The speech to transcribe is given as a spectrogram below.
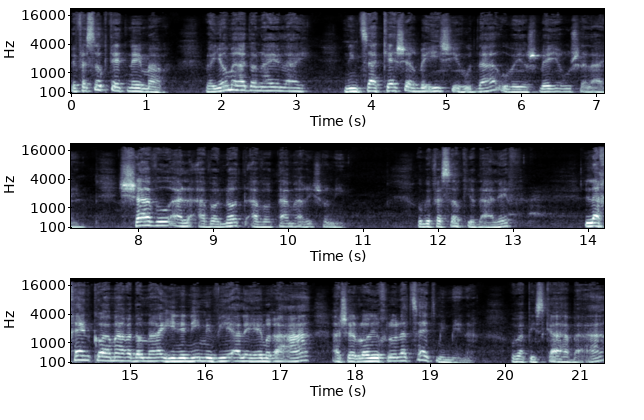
בפסוק ט' נאמר, ויאמר אדוני אלי, נמצא קשר באיש יהודה וביושבי ירושלים. שבו על עוונות אבותם הראשונים. ובפסוק י"א, לכן כה אמר אדוני, הנני מביא עליהם רעה, אשר לא יוכלו לצאת ממנה. ובפסקה הבאה,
